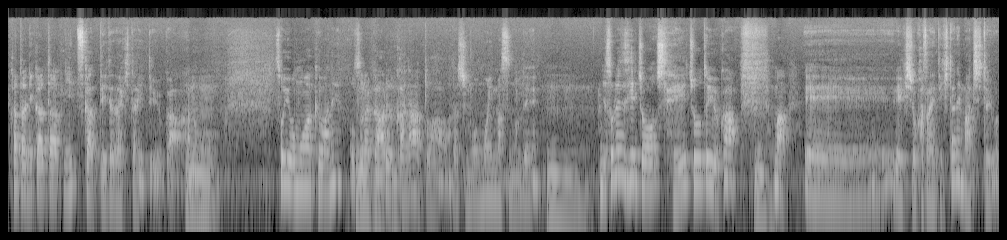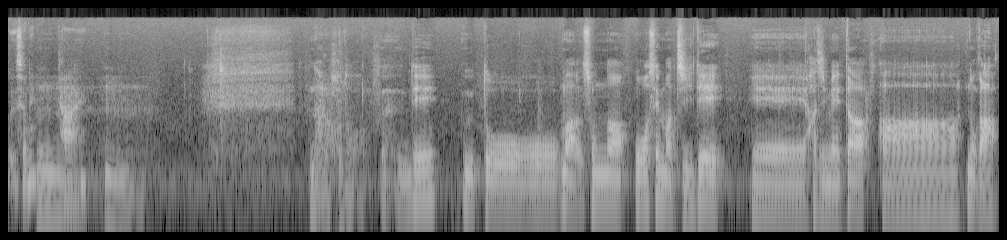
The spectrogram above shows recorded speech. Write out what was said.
方に方に使っていただきたいというか、あのそういう思惑はねおそらくあるかなとは私も思いますので,、でそれで成長成長というか、まあえー、歴史を重ねてきたね町ということですよね。はい、なるほど。でうとまあそんな尾鷲町で、えー、始めたあのが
